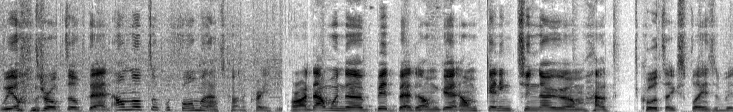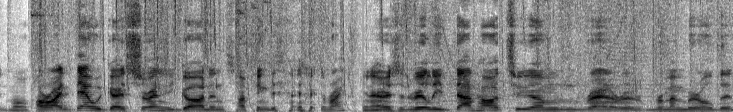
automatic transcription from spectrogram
We all dropped off then. I'm not top performer. That's kind of crazy. All right, that went a bit better. I'm getting I'm getting to know um how Cortex plays a bit more. Alright, there we go. Serenity Gardens. I think, right? You know, is it really that hard to um re re remember all the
